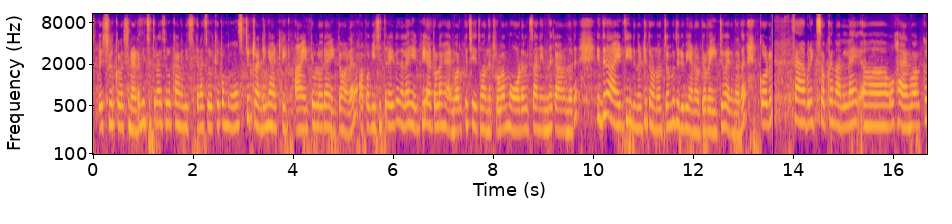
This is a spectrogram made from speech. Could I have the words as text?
സ്പെഷ്യൽ കളക്ഷനാണ് വിചിത്ര സിൽക്കാണ് വിചിത്ര സിൽക്ക് ഇപ്പോൾ മോസ്റ്റ് ട്രെൻഡിങ് ആയിട്ട് ആയിട്ടുള്ള ഒരു ഐറ്റമാണ് അപ്പോൾ വിചിത്രയിൽ നല്ല ഹെവി ആയിട്ടുള്ള ഹാൻഡ് വർക്ക് ചെയ്ത് വന്നിട്ടുള്ള മോഡൽസാണ് ഇന്ന് കാണുന്നത്. ഇതിന് ആയിരത്തി ഇരുന്നൂറ്റി തൊണ്ണൂറ്റൊമ്പത് രൂപയാണ് കേട്ടോ റേറ്റ് വരുന്നത്. കോട്ടൺ ഫാബ്രിക്സ് ഒക്കെ നല്ല ഹാൻഡ് വർക്ക്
